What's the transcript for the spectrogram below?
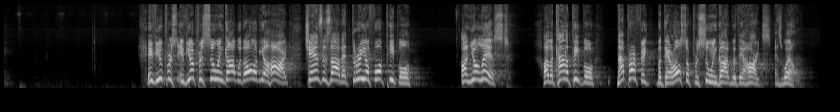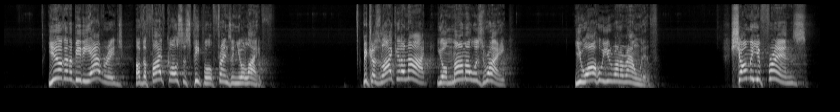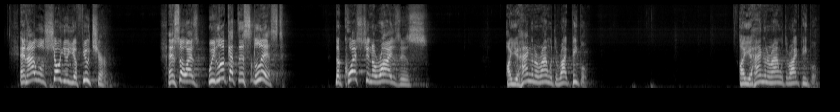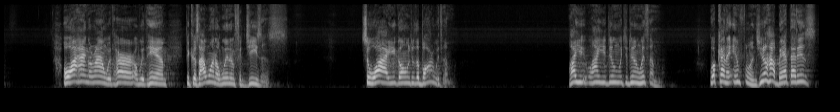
If, you, if you're pursuing God with all of your heart, chances are that three or four people on your list are the kind of people, not perfect, but they're also pursuing God with their hearts as well. You're going to be the average of the five closest people, friends in your life. Because, like it or not, your mama was right. You are who you run around with. Show me your friends, and I will show you your future. And so, as we look at this list, the question arises Are you hanging around with the right people? Are you hanging around with the right people? Oh, I hang around with her or with him because I want to win them for Jesus. So, why are you going to the bar with them? Why are you, why are you doing what you're doing with them? What kind of influence? You know how bad that is?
